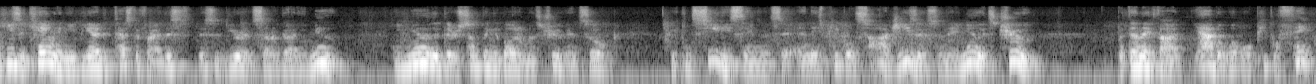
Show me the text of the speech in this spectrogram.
He's a king, and he began to testify. This, this is you're the Son of God. He knew, he knew that there's something about him was true, and so we can see these things and say, and these people saw Jesus, and they knew it's true. But then they thought, yeah, but what will people think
